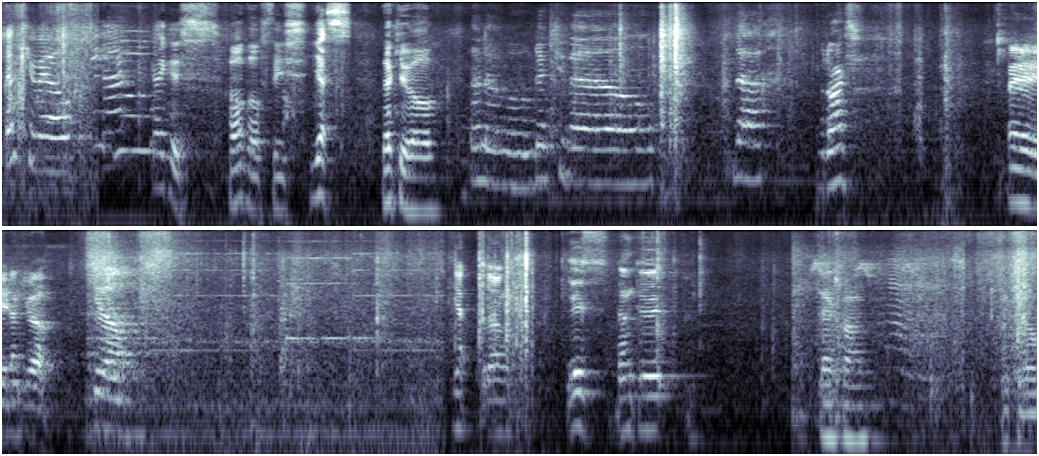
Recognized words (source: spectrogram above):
Dankjewel. Kijk eens, fantastisch. Yes, dankjewel. Hallo, dankjewel. Dag. Bedankt. Hey, dankjewel. Dankjewel. Ja, bedankt. Yes, dank u. Thanks man. Dankjewel.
